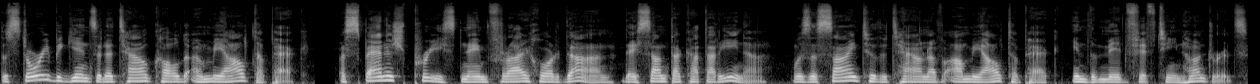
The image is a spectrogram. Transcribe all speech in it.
The story begins in a town called Amialtepec. A Spanish priest named Fray Jordan de Santa Catarina was assigned to the town of Amialtepec in the mid 1500s.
